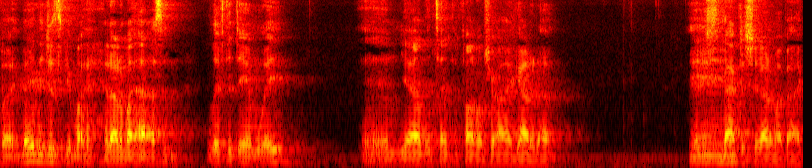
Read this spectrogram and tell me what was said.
but mainly just to get my head out of my ass and lift the damn weight. And yeah, on the 10th and final try, I got it up. Then he And- smacked the shit out of my back.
